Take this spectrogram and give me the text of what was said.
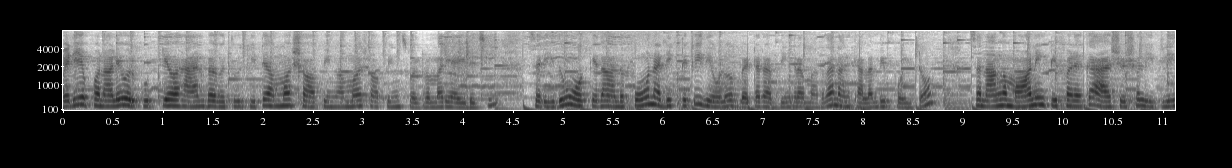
வெளியே போனாலே ஒரு குட்டியாக ஹேண்ட்பேக்கை தூக்கிட்டு அம்மா ஷாப்பிங் அம்மா ஷாப்பிங் சொல்கிற மாதிரி ஆயிடுச்சு. சரி இதுவும் ஓகே தான். அந்த ஃபோன் அடிக்ட்டுக்கு இது எவ்வளோ பெட்டர் அப்படிங்கிற மாதிரி தான் நாங்கள் கிளம்பி போயிட்டோம். ஸோ நாங்கள் மார்னிங் டிஃபனுக்கு as usual idli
